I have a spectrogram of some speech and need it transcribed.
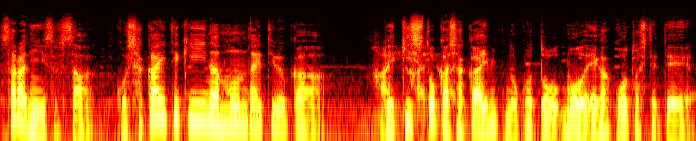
さらにさこう社会的な問題というかはい歴史とか社会のことも描こうとしてて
